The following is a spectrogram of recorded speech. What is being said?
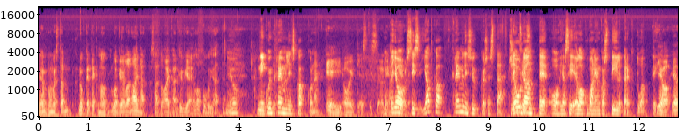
Ja mun mielestä nukketeknologialla on aina saatu aikaan hyviä elokuvia. Että Joo. Niin kuin Kremlins 2. Ei oikeasti, se on Mutta ihan joo, hirveä. siis jatka Kremlins ykkösestä. Joe siis- Dante ohjasi elokuvan, jonka Spielberg tuotti. Joo, ja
